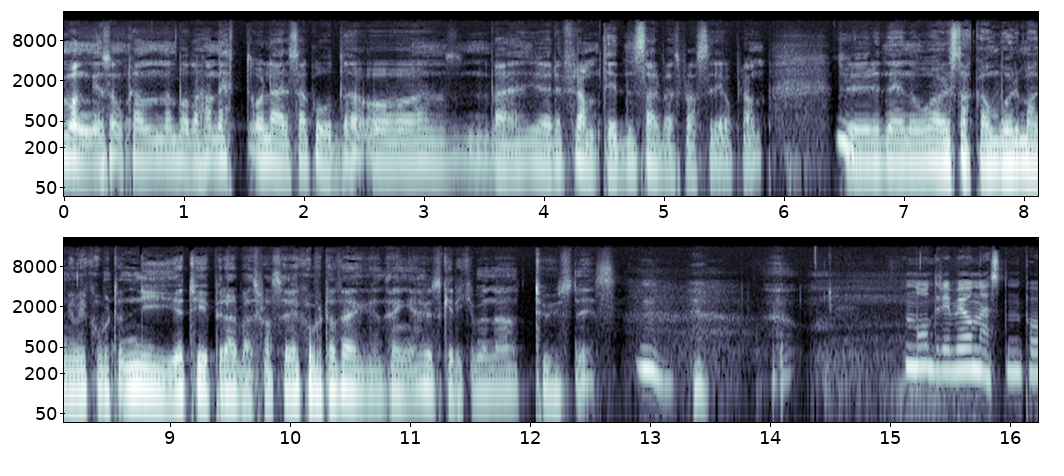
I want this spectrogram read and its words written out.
mange som kan både ha nett og lære seg kode og gjøre framtidens arbeidsplasser i Oppland. Tror det nå har vi snakka om hvor mange vi kommer til, nye typer arbeidsplasser vi kommer til å trenge. Jeg husker ikke, men det er tusenvis. Nå driver vi jo nesten på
